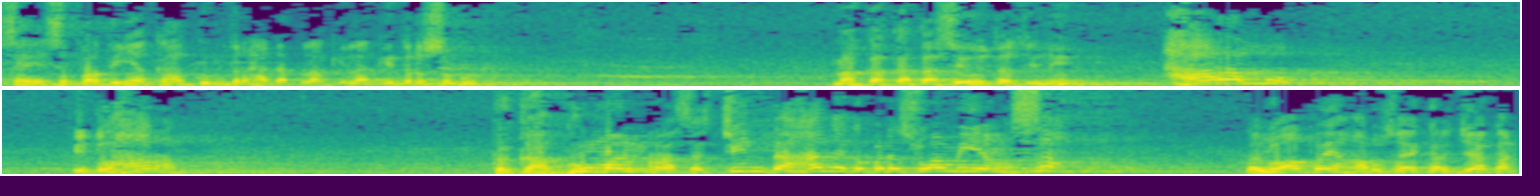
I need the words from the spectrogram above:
saya sepertinya kagum terhadap laki-laki tersebut. Maka kata si Ustaz ini, haram bu. Itu haram kekaguman, rasa cinta hanya kepada suami yang sah. Lalu apa yang harus saya kerjakan?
